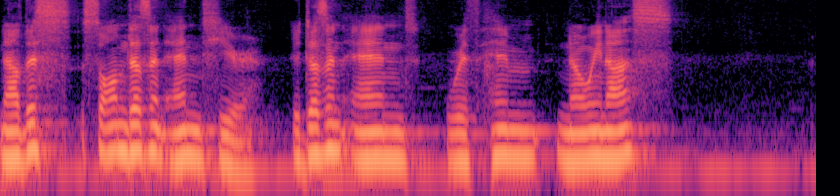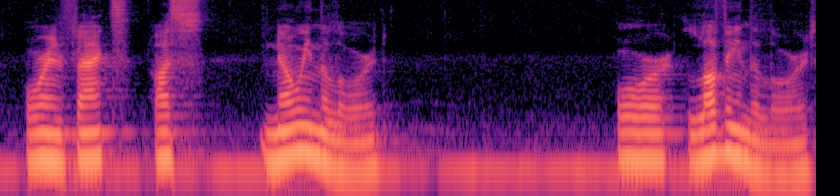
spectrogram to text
Now, this psalm doesn't end here. It doesn't end with him knowing us, or in fact, us knowing the Lord, or loving the Lord.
